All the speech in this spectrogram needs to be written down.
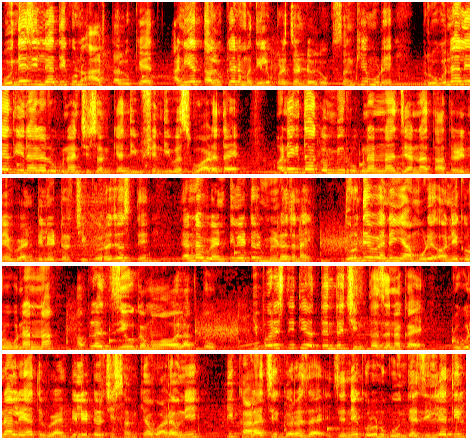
गोंदिया जिल्ह्यात एकूण आठ तालुके आहेत आणि या तालुक्यांमधील प्रचंड लोकसंख्येमुळे रुग्णालयात येणाऱ्या रुग्णांची संख्या दिवसेंदिवस वाढत आहे. अनेकदा गंभीर रुग्णांना ज्यांना तातडीने व्हेंटिलेटरची गरज असते त्यांना व्हेंटिलेटर मिळत नाही. दुर्दैवाने यामुळे अनेक रुग्णांना आपला जीव गमवावा लागतो. ही परिस्थिती अत्यंत चिंताजनक आहे. रुग्णालयात व्हेंटिलेटरची संख्या वाढवणे ही काळाची गरज आहे. जेणेकरून गोंदिया जिल्ह्यातील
